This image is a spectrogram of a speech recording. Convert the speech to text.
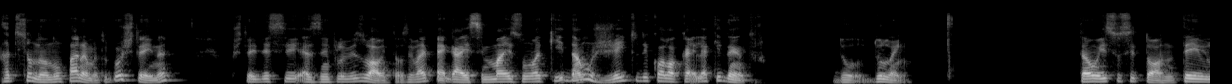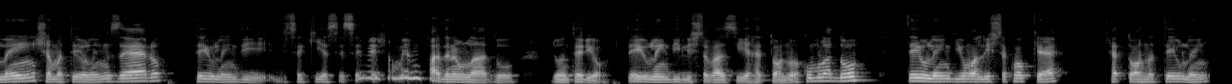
adicionando um parâmetro. Gostei, né? Gostei desse exemplo visual. Então, você vai pegar esse mais um aqui e dar um jeito de colocar ele aqui dentro do, do len. Então, isso se torna taillen, chama taillen 0, taillen de, disso aqui é CC, veja o mesmo padrão lá do, do anterior. Taillen de lista vazia retorna um acumulador, taillen de uma lista qualquer retorna taillen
